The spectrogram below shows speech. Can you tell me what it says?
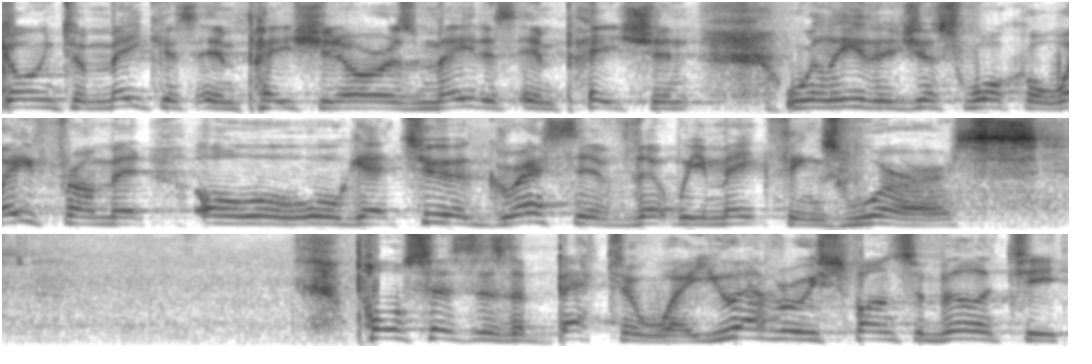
going to make us impatient or has made us impatient, we'll either just walk away from it or we'll, we'll get too aggressive that we make things worse. Paul says there's a better way. You have a responsibility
